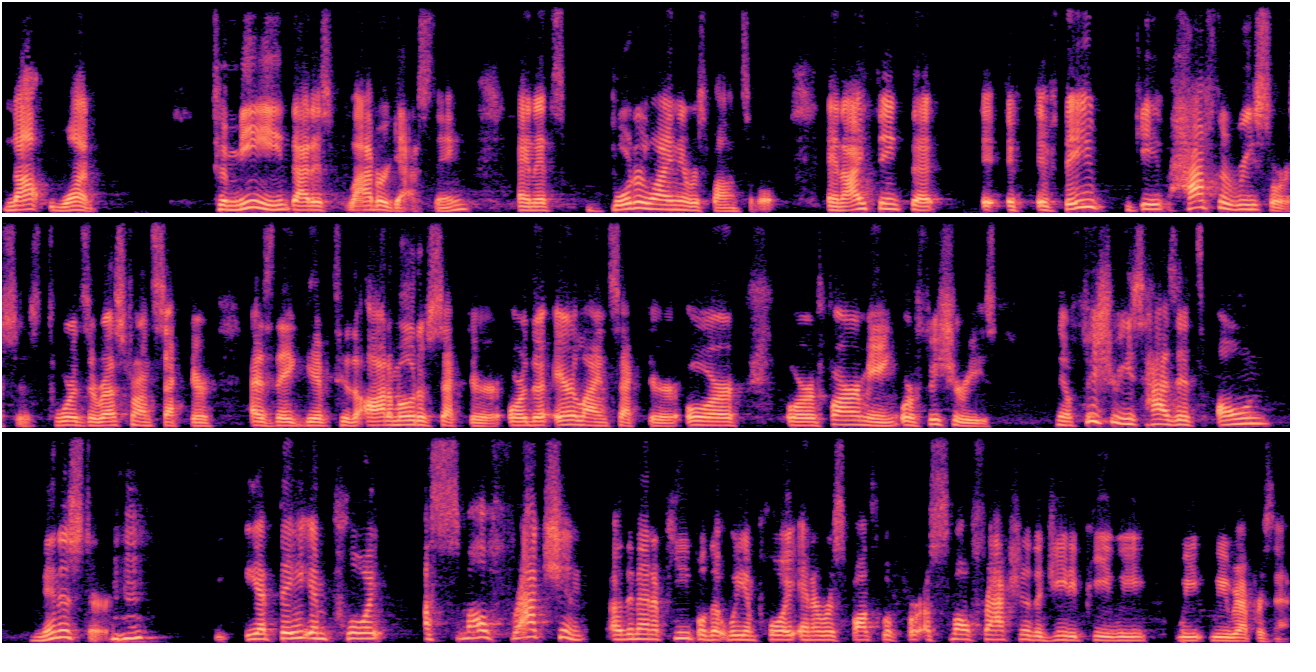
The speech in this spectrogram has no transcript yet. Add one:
Not one to me that is flabbergasting and it's borderline irresponsible. And i think that if, if they gave half the resources towards the restaurant sector as they give to the automotive sector or the airline sector or or farming or fisheries you know fisheries has its own minister. Mm-hmm. yet they employ a small fraction of the amount of people that we employ and are responsible for a small fraction of the gdp we we, we represent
